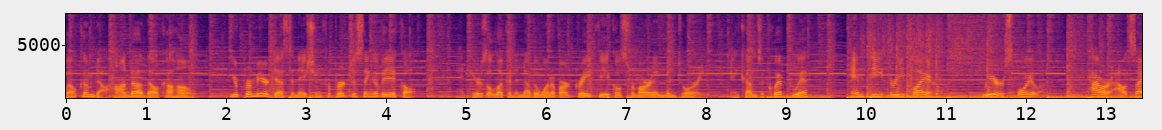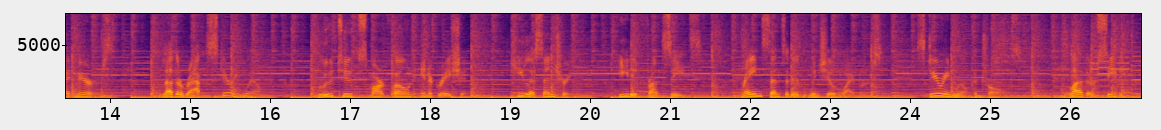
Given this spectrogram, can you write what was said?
Welcome to Honda of El Cajon, your premier destination for purchasing a vehicle. And here's a look at another one of our great vehicles from our inventory and comes equipped with MP3 player, rear spoiler, power outside mirrors, leather wrapped steering wheel, Bluetooth smartphone integration, keyless entry, heated front seats, rain sensitive windshield wipers, steering wheel controls, leather seating,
